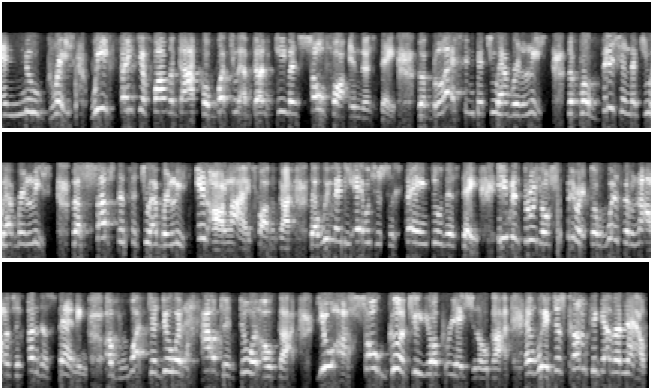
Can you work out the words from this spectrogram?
and new grace. We thank you, Father God, for what you have done even so far in this day. The blessing that you have released, the provision that you have released, the substance that you have released in our lives, Father God, that we may be able to sustain through this day, even through your spirit, the wisdom, knowledge, and understanding of what to do and how to do it, oh God. You are so good to your creation, oh God. And we just come together now,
